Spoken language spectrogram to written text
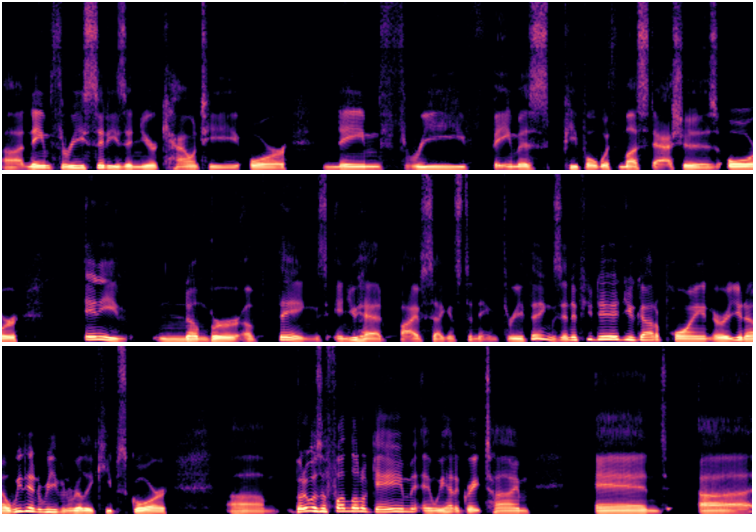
uh, name three cities in your county or name three famous people with mustaches or any number of things and you had five seconds to name three things and if you did you got a point or you know we didn't even really keep score um, but it was a fun little game and we had a great time and uh,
